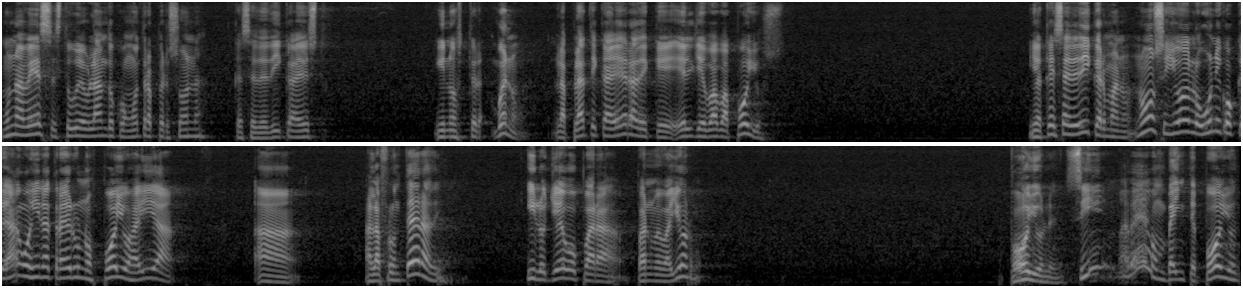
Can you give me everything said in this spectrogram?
Una vez estuve hablando con otra persona que se dedica a esto. Y nos, bueno, la plática era de que él llevaba pollos. ¿Y a qué se dedica, hermano? No, si yo lo único que hago es ir a traer unos pollos ahí a, a, la frontera y los llevo para, para Nueva York. Pollos, sí, a ver, un 20 pollos,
